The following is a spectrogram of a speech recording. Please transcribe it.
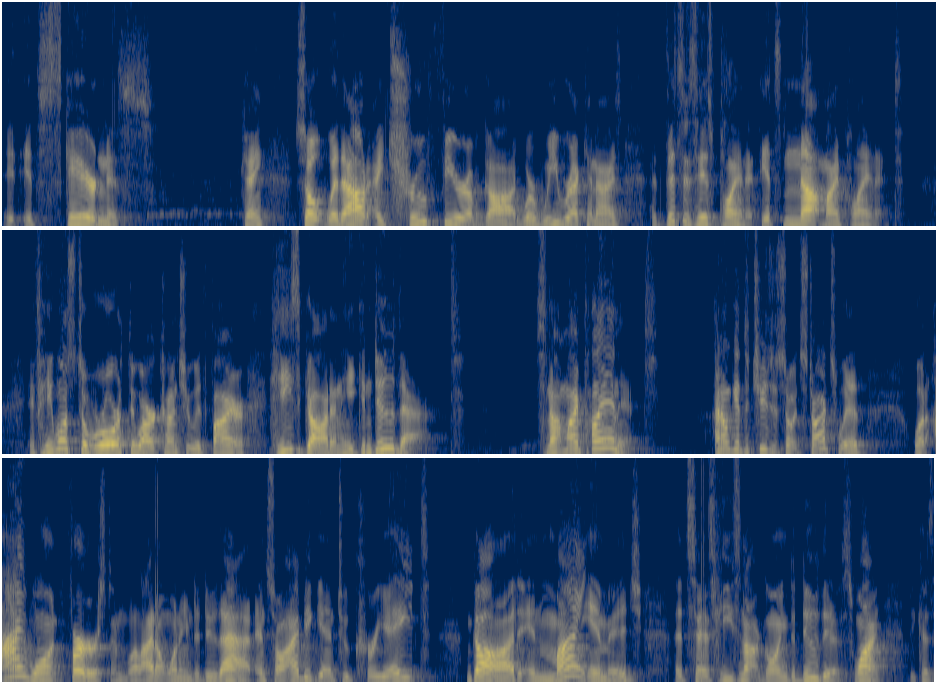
it, it's scaredness. Okay? So without a true fear of God, where we recognize that this is His planet, it's not my planet. If He wants to roar through our country with fire, He's God and He can do that. It's not my planet. I don't get to choose it. So it starts with what I want first, and well, I don't want him to do that. And so I begin to create God in my image that says he's not going to do this. Why? Because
